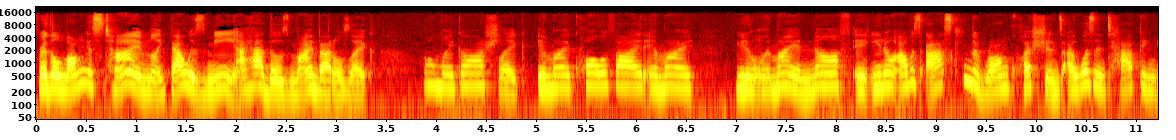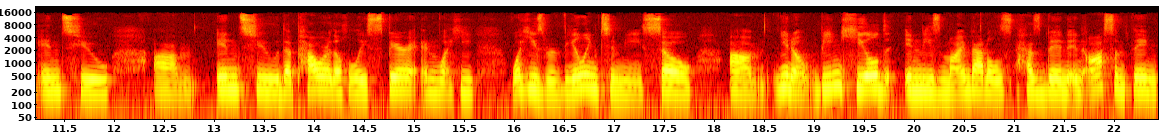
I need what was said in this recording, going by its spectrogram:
for the longest time, like, that was me. I had those mind battles, like, oh my gosh, like, am I qualified? Am I, you know, am I enough? And, you know, I was asking the wrong questions. I wasn't tapping into, um, into the power of the Holy Spirit and what He, what He's revealing to me. So, um, you know, being healed in these mind battles has been an awesome thing.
